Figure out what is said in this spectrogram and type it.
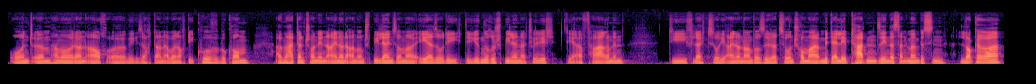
Und ähm, haben wir dann auch, äh, wie gesagt, dann aber noch die Kurve bekommen. Aber man hat dann schon den einen oder anderen Spieler, in Sommer eher so die, die jüngere Spieler natürlich, die erfahrenen, die vielleicht so die eine oder andere Situation schon mal miterlebt hatten, sehen das dann immer ein bisschen lockerer.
